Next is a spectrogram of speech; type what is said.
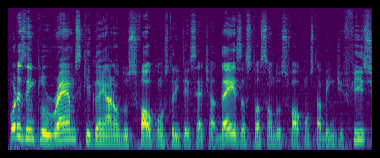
Por exemplo, Rams que ganharam dos Falcons 37 a 10, a situação dos Falcons tá bem difícil.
